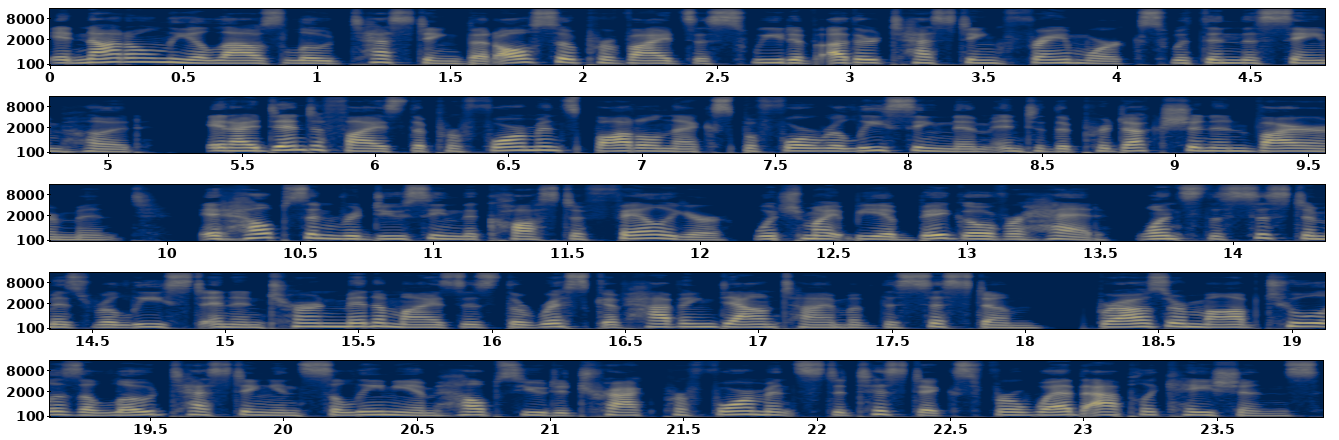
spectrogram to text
it not only allows load testing but also provides a suite of other testing frameworks within the same hood. It identifies the performance bottlenecks before releasing them into the production environment. It helps in reducing the cost of failure, which might be a big overhead, once the system is released and in turn minimizes the risk of having downtime of the system. BrowserMob tool as a load testing in Selenium helps you to track performance statistics for web applications.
